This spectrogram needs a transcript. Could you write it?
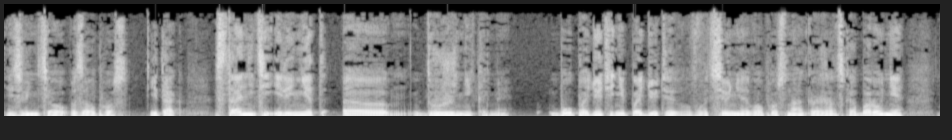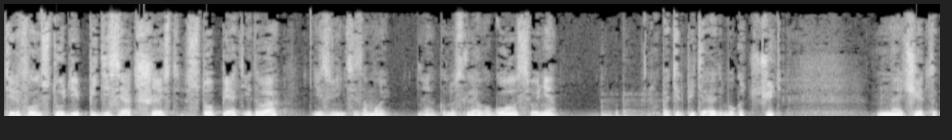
извините, за вопрос. Итак, станете или нет э, дружинниками? пойдете, не пойдете. Вот сегодня вопрос на гражданской обороне. Телефон студии 56 105 и 2. Извините за мой э, гнуслявый голос сегодня. Потерпите, ради бога, чуть-чуть. Значит,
